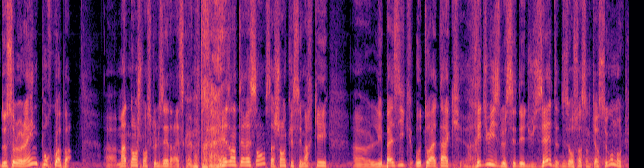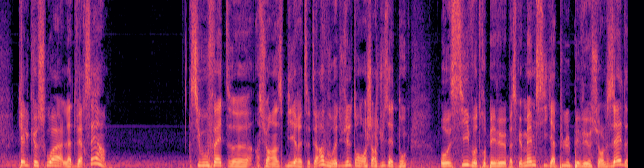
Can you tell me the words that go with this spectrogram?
de solo lane, pourquoi pas. Euh, maintenant je pense que le Z reste quand même très intéressant, sachant que c'est marqué euh, les basiques auto-attaque réduisent le CD du Z de 0,75 secondes, donc quel que soit l'adversaire, si vous faites euh, sur un sbire, etc., vous réduisez le temps de recharge du Z. Donc aussi votre PVE, parce que même s'il n'y a plus le PVE sur le Z,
